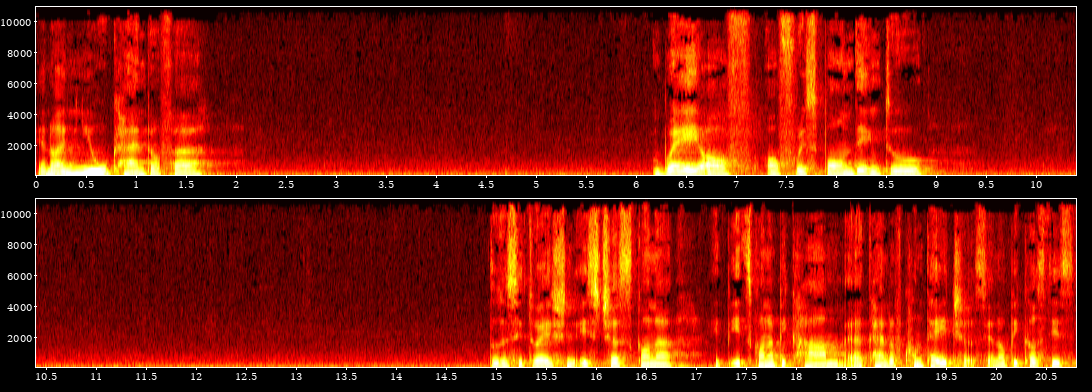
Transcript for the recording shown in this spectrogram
you know, a new kind of a way of of responding to to the situation is just gonna it, it's to become uh, kind of contagious, you know, because this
